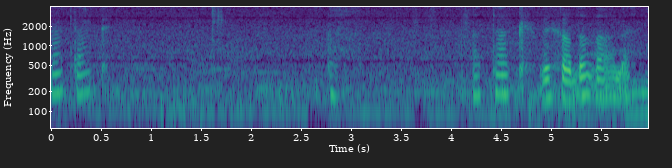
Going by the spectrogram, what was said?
A tak. A tak wyhodowane.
